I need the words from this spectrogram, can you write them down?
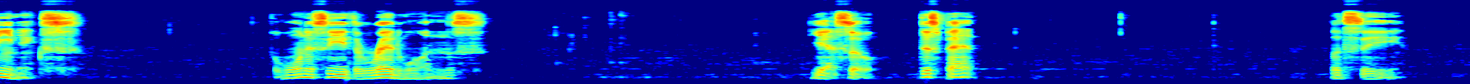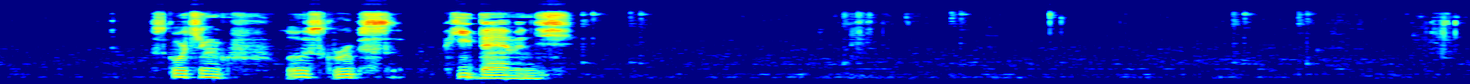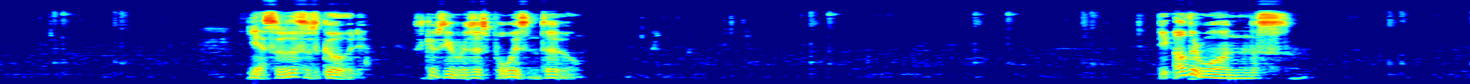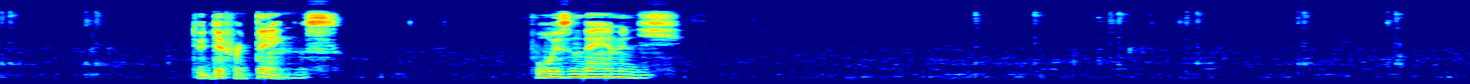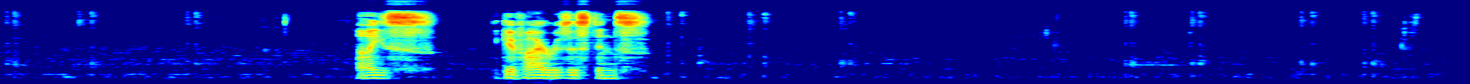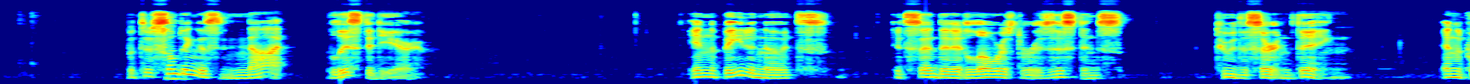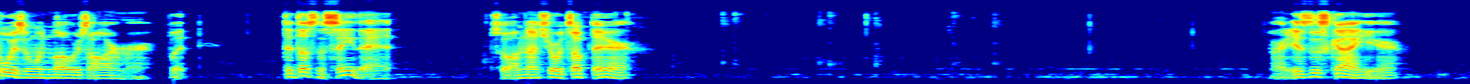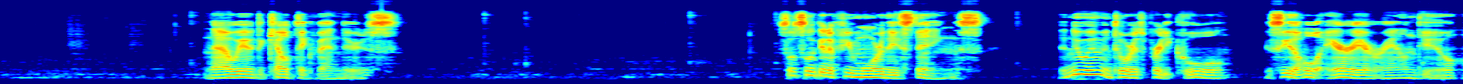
Phoenix. I want to see the red ones. Yeah, so this pet let's see. Scorching close groups, heat damage. Yeah, so this is good. It gives you resist poison too. The other ones do different things. Poison damage. Ice. Give high resistance. But there's something that's not listed here. In the beta notes, it said that it lowers the resistance to the certain thing. And the poison one lowers armor, but that doesn't say that. So I'm not sure what's up there. Alright, is this guy here? Now we have the Celtic vendors. So let's look at a few more of these things. The new inventory is pretty cool. You see the whole area around you.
